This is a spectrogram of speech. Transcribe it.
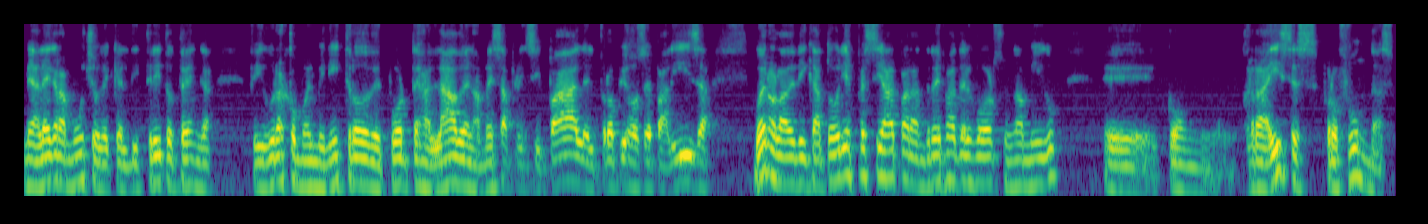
me alegra mucho de que el distrito tenga figuras como el ministro de Deportes al lado en la mesa principal, el propio José Paliza. Bueno, la dedicatoria especial para Andrés Badelhorst, un amigo eh, con raíces profundas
